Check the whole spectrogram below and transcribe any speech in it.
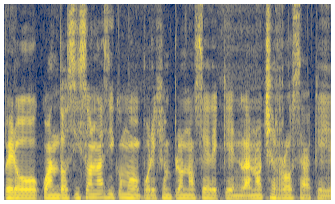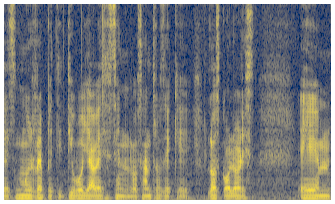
Pero cuando sí son así como, por ejemplo, no sé, de que en la noche rosa, que es muy repetitivo ya a veces en los antros de que los colores, em,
